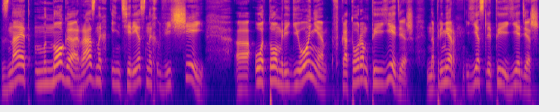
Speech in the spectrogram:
знает много разных интересных вещей. Э, о том регионе, в котором ты едешь. Например, если ты едешь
